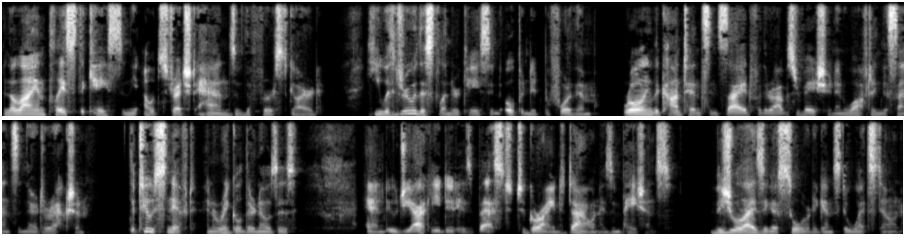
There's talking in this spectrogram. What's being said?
and the lion placed the case in the outstretched hands of the first guard. He withdrew the slender case and opened it before them, rolling the contents inside for their observation and wafting the scents in their direction. The two sniffed and wrinkled their noses, and Ujiaki did his best to grind down his impatience, visualizing a sword against a whetstone.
